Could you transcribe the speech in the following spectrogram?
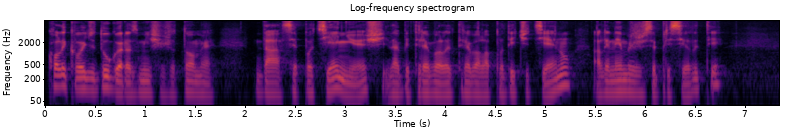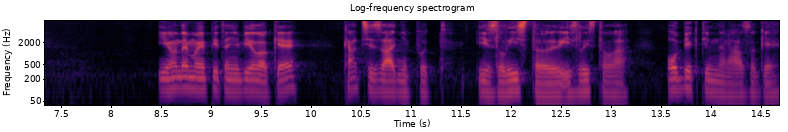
koliko već dugo razmišljaš o tome da se pocijenjuješ i da bi trebala, trebala podići cijenu, ali ne možeš se prisiliti. I onda je moje pitanje bilo, ok, kad si zadnji put izlistao izlistala objektivne razloge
